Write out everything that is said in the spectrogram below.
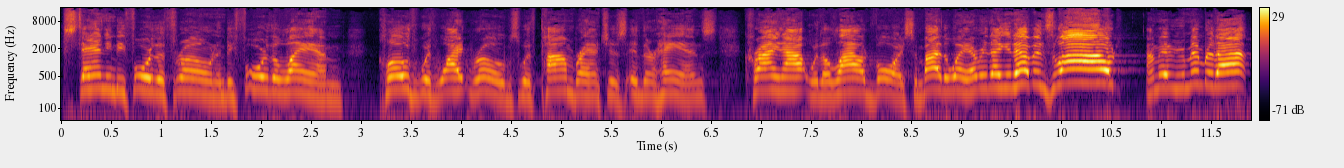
standing before the throne and before the Lamb, clothed with white robes, with palm branches in their hands, crying out with a loud voice. And by the way, everything in heaven's loud. I mean, remember that?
